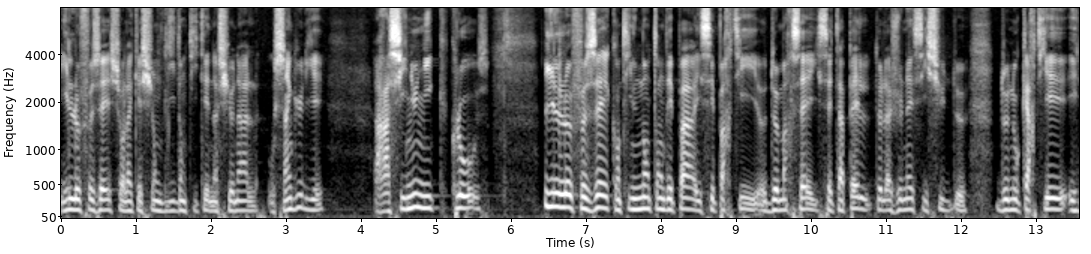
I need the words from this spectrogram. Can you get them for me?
Ils le faisaient sur la question de l'identité nationale au singulier, racine unique, clause. Il le faisait quand il n'entendait pas, et c'est parti de Marseille, cet appel de la jeunesse issue de, de, nos quartiers et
